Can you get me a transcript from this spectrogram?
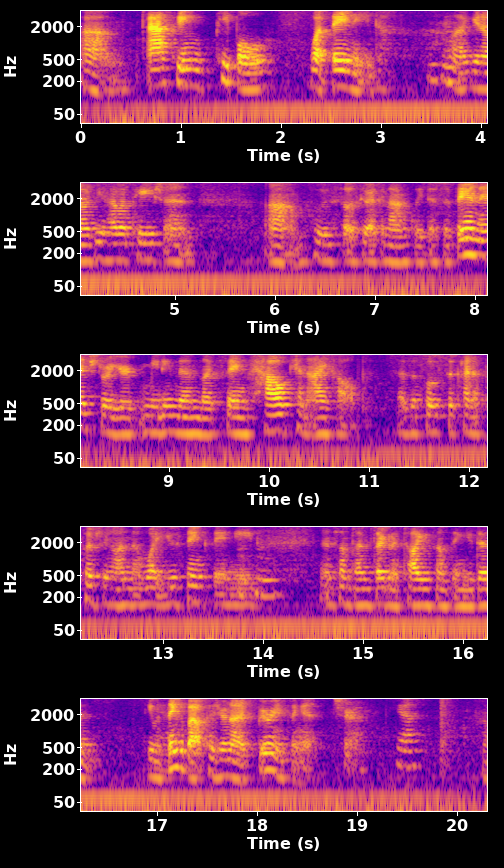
um, asking people what they need. Mm-hmm. Like, you know, if you have a patient um, who is socioeconomically disadvantaged, or you're meeting them, like saying, How can I help? as opposed to kind of pushing on them what you think they need. Mm-hmm. And sometimes they're going to tell you something you didn't even Yeah. think about because you're not experiencing it. Sure. Yeah. So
